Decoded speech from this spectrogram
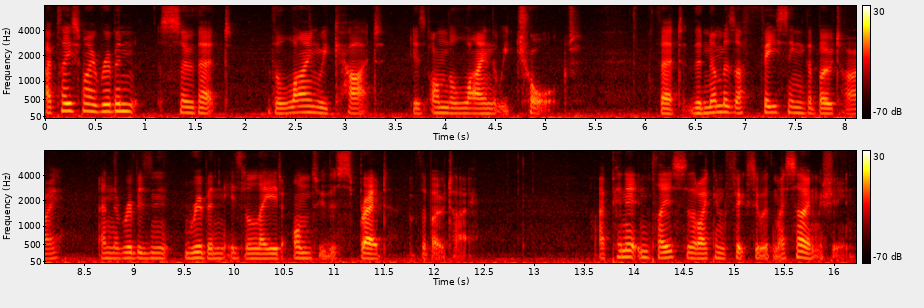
I place my ribbon so that the line we cut is on the line that we chalked, that the numbers are facing the bow tie and the ribbon, ribbon is laid onto the spread of the bow tie. I pin it in place so that I can fix it with my sewing machine.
